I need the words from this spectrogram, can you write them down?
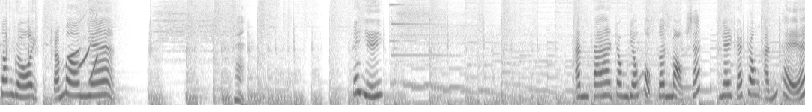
Xong rồi Cảm ơn nha Cái gì? Anh ta trông giống một tên mọt sách Ngay cả trong ảnh thẻ.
